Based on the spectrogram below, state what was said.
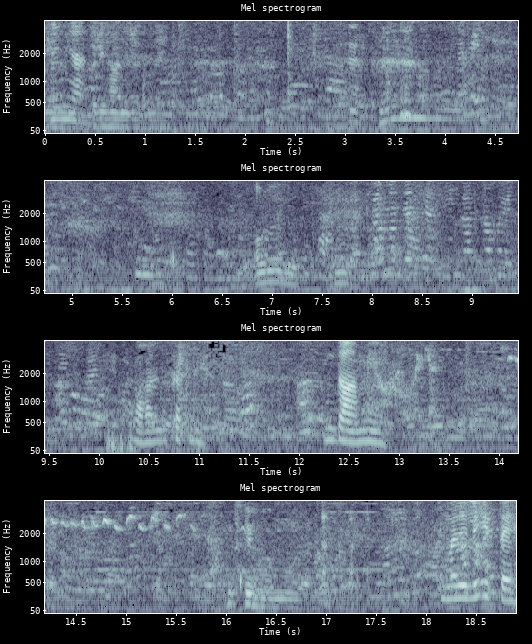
ganyan. 390. oh, you look. Wow, look at this. Ang dami oh. Maliliit eh.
